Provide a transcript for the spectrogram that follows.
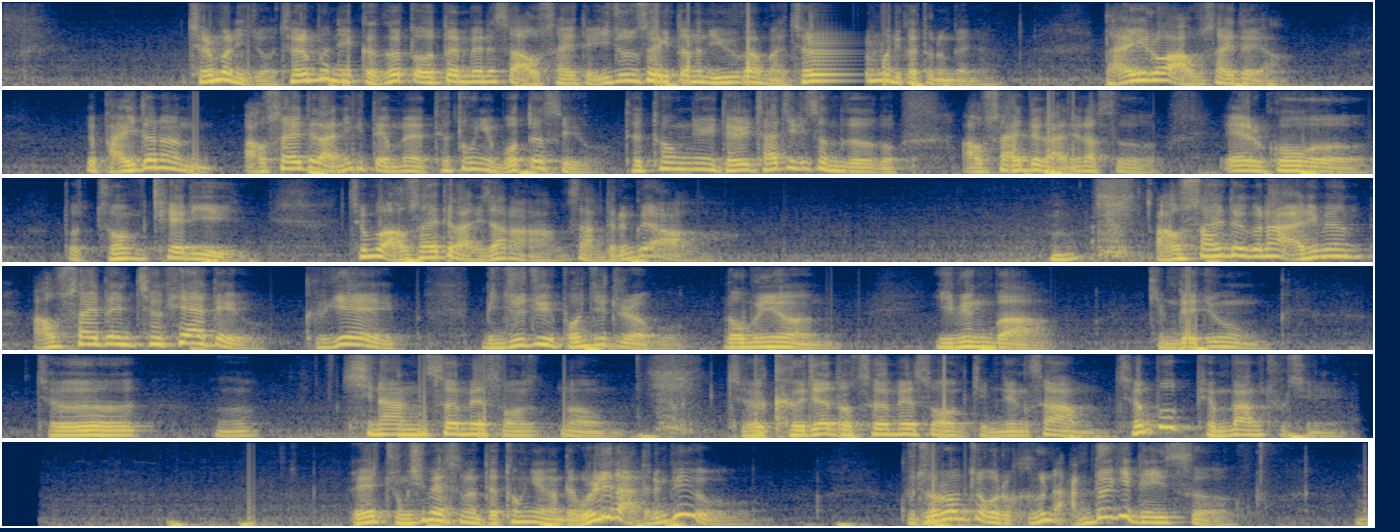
젊은이죠. 젊으니까 그것도 어떤 면에서 아웃사이더. 이준석이 뜨는 이유가 뭐야? 젊으니까 뜨는 거냐. 나이로 아웃사이더야. 바이든은 아웃사이더가 아니기 때문에 대통령이 못 됐어요. 대통령이 될 자질이 있었는데도 아웃사이더가 아니라서 앨 고어, 또 존 케리, 전부 아웃사이더가 아니잖아. 그래서 안 되는 거야. 응? 아웃사이더거나 아니면 아웃사이더인 척 해야 돼요. 그게 민주주의 본질이라고. 노무현, 이명박, 김대중, 저, 어, 신안 섬에서 온 놈, 저 거제도 섬에서 온 김영삼, 전부 변방 출신이에요. 왜 중심에서는 대통령인데 원리가 안 되는 거예요. 구조론적으로 그건 안 되게 돼 있어. 어.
